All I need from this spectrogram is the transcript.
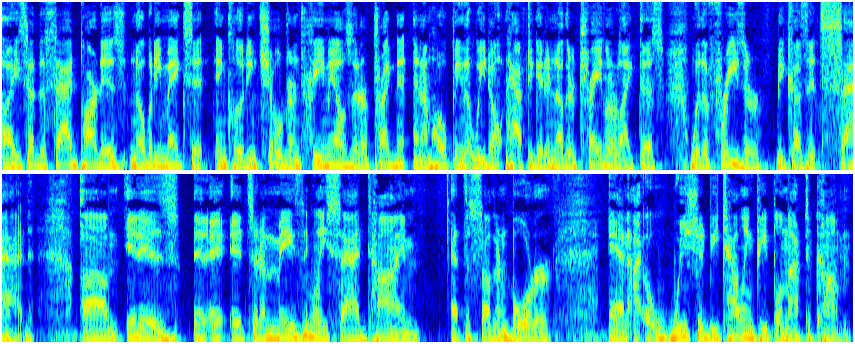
Uh, he said the sad part is nobody makes it, including children, females that are pregnant, and I'm hoping that we don't have to get another trailer like this with a freezer because it's sad. Um, it is it, it's an amazingly sad time at the southern border, and I, we should be telling people not to come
